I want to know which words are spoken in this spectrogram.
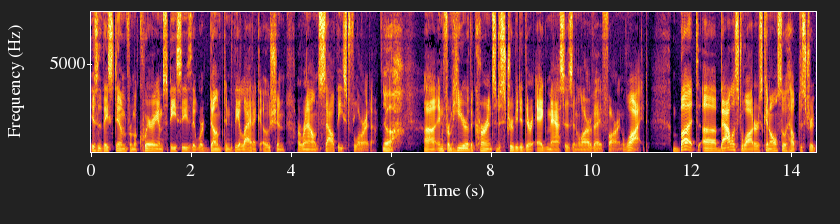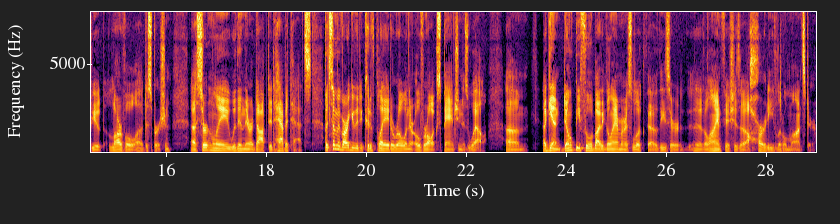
is that they stem from aquarium species that were dumped into the Atlantic Ocean around southeast Florida. Ugh. Uh, and from here, the currents distributed their egg masses and larvae far and wide. But uh, ballast waters can also help distribute larval uh, dispersion, uh, certainly within their adopted habitats. But some have argued that it could have played a role in their overall expansion as well. Um, again, don't be fooled by the glamorous look, though. These are uh, the lionfish is a hardy little monster.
